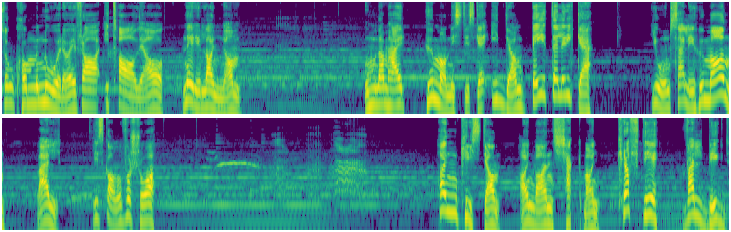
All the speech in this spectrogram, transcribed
som kom nordover fra Italia og nedi landene. Om de her humanistiske ideene beit eller ikke, gjorde han særlig human? Vel, vi skal nå få se. Han Kristian, han var en kjekk mann. Kraftig, velbygd,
